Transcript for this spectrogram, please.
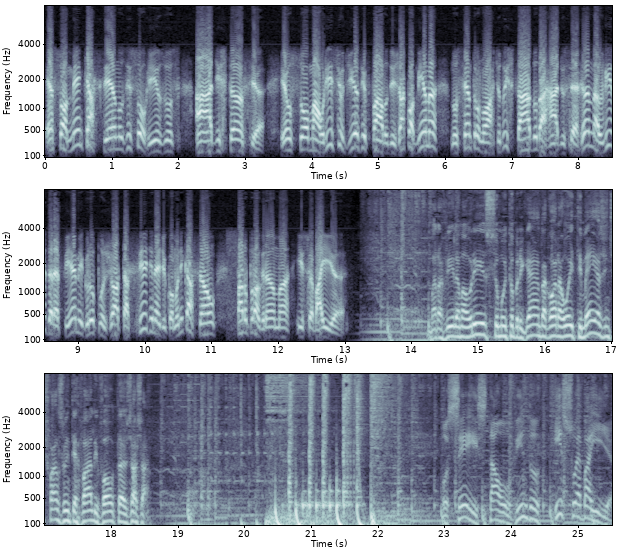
é somente acenos e sorrisos à distância. Eu sou Maurício Dias e falo de Jacobina, no centro-norte do estado, da Rádio Serrana Líder FM, Grupo J. Sidney de Comunicação, para o programa Isso é Bahia. Maravilha, Maurício, muito obrigado. Agora, 8h30, a gente faz o intervalo e volta já já. Você está ouvindo Isso é Bahia.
